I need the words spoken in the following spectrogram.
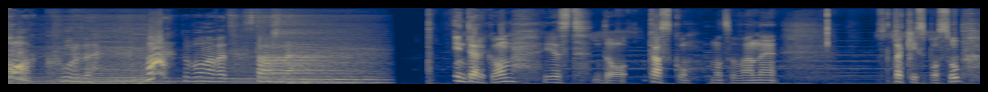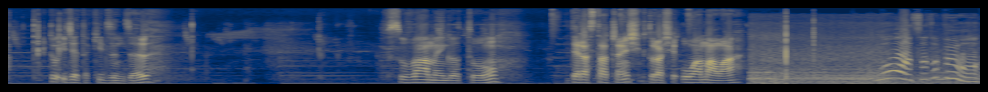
O kurde. A, to było nawet straszne. Interkom jest do kasku mocowany w taki sposób. Tu idzie taki dzyndzel. Wsuwamy go tu. Teraz ta część, która się ułamała. O, co to było?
